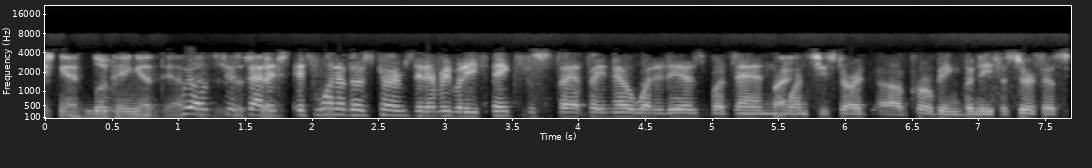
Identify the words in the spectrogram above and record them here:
looking at looking at. at well, the- it's just that it's, it's one of those terms that everybody thinks that they know what it is, but then Right. once you start uh, probing beneath the surface,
